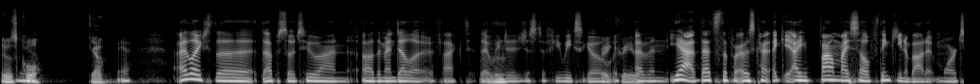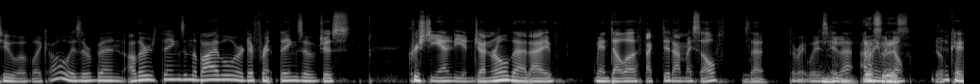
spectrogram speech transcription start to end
it was cool. Yeah. yeah. yeah. I liked the, the episode too on uh, the Mandela effect that we Mhm. did just a few weeks ago Very with creative. Evan. Yeah, that's the part. I was kind of. I found myself thinking about it more too. Of like, oh, has there been other things in the Bible or different things of just Christianity in general that I've Mandela affected on myself? Is that the right way to say Mhm. that? I don't Yes, even know. Yep. Okay,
